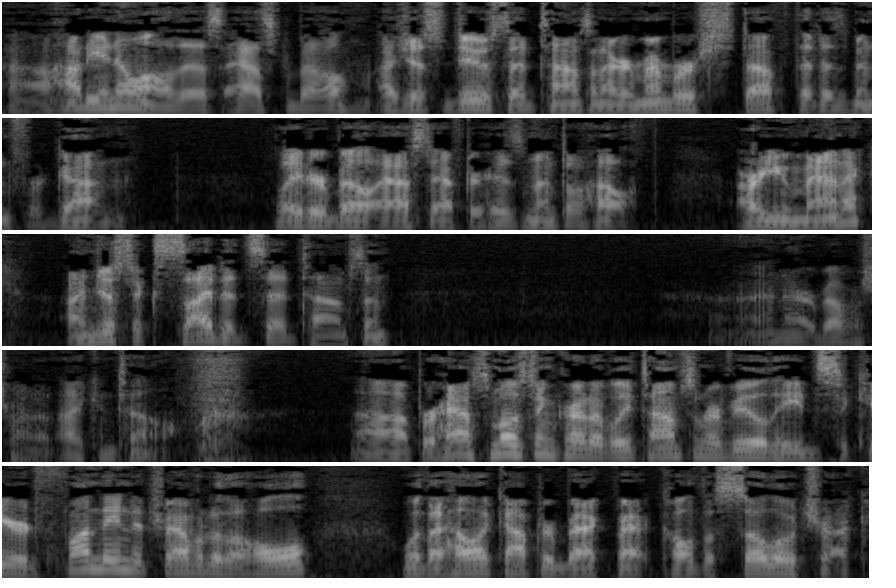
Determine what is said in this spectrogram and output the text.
Uh, how do you know all this? asked Bell. I just do, said Thompson. I remember stuff that has been forgotten. Later, Bell asked after his mental health. Are you manic? I'm just excited, said Thompson. And Art Bell responded, I can tell. Uh, perhaps most incredibly, Thompson revealed he'd secured funding to travel to the hole with a helicopter backpack called the Solo Trek,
